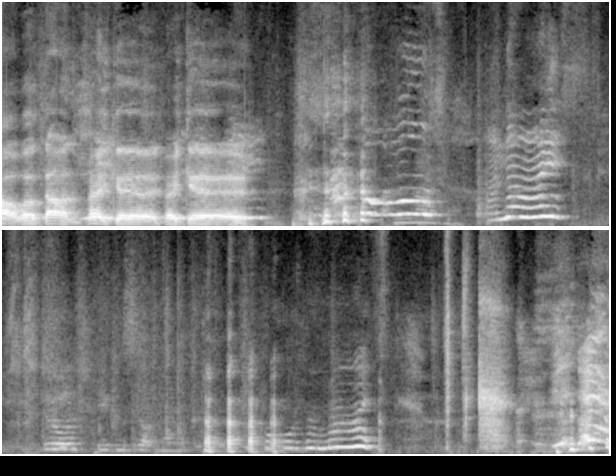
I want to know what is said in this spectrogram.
Oh, well done. Very good. Very good.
